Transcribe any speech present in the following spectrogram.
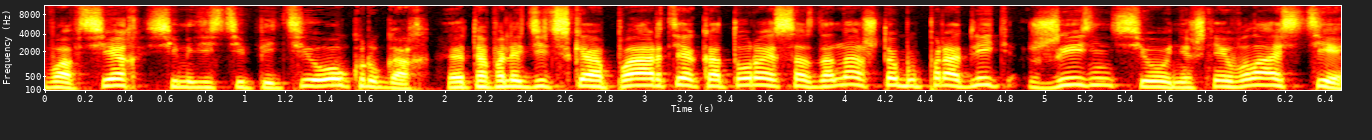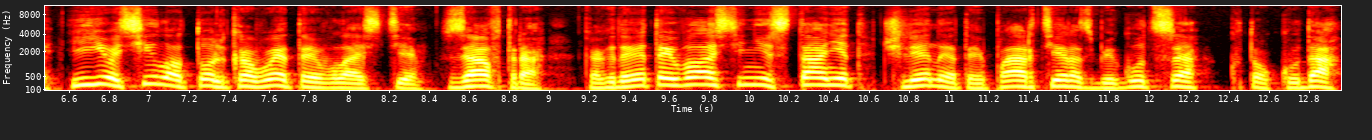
во всех 75 округах. Это политическая партия, которая создана создана, чтобы продлить жизнь сегодняшней власти. Ее сила только в этой власти. Завтра, когда этой власти не станет, члены этой партии разбегутся кто куда.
